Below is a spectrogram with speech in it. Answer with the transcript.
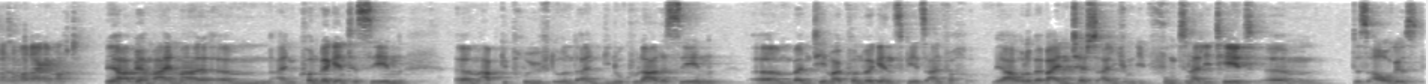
Was haben wir da gemacht? Ja, wir haben einmal ähm, ein konvergentes Sehen ähm, abgeprüft und ein binokulares Sehen. Ähm, beim Thema Konvergenz geht es einfach, ja, oder bei beiden Tests eigentlich um die Funktionalität ähm, des Auges.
